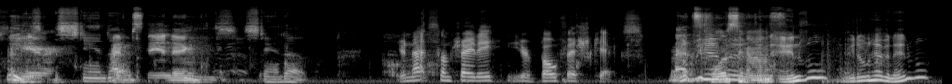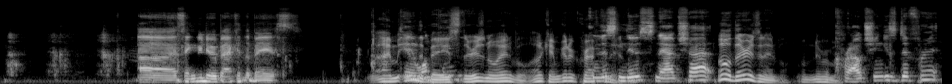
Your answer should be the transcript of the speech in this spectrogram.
Please stand up. I'm standing. Please stand up. You're not Slim Shady. You're Bofish Kicks. That's Don't we have close a- enough. An anvil? We don't have an anvil? Uh, I think we do it back at the base. I'm Okay, in the base. thing- There is no anvil. Okay, I'm gonna craft In this an anvil. new snapshot, Oh, there is an anvil. Oh, never mind. crouching is different,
